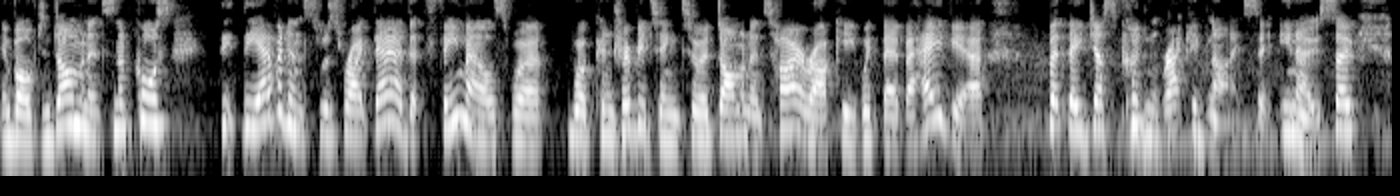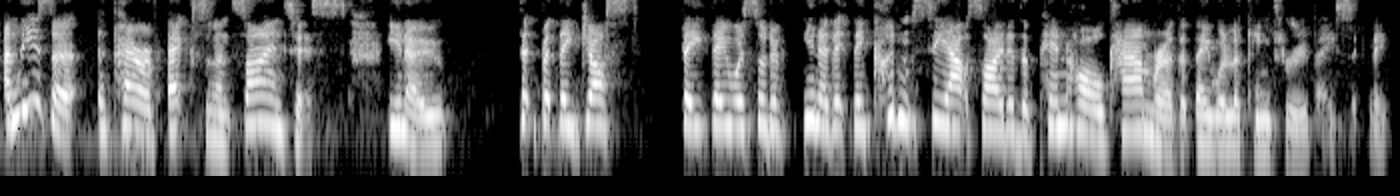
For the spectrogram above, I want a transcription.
involved in dominance and of course the, the evidence was right there that females were, were contributing to a dominance hierarchy with their behavior but they just couldn't recognize it you know? So and these are a pair of excellent scientists you know th- but they just they, they were sort of you know they, they couldn't see outside of the pinhole camera that they were looking through basically.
